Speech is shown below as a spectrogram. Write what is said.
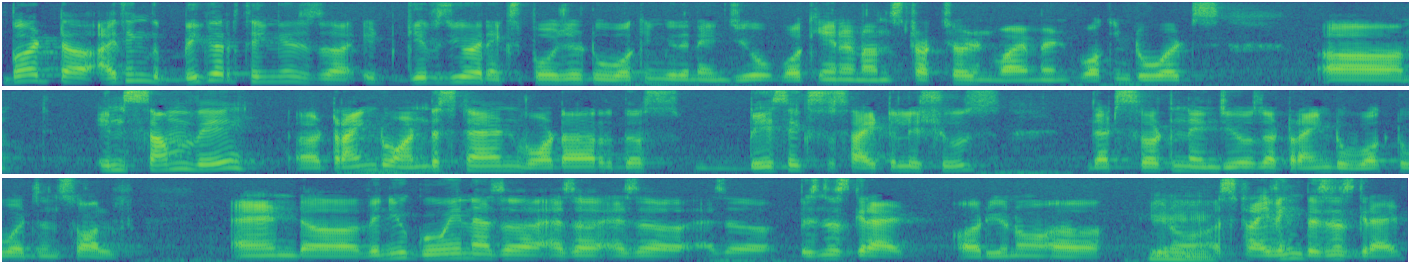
But uh, I think the bigger thing is uh, it gives you an exposure to working with an NGO, working in an unstructured environment, working towards. Uh, in some way, uh, trying to understand what are the basic societal issues that certain NGOs are trying to work towards and solve. And uh, when you go in as a as a as a as a business grad or you know a, you mm. know a striving business grad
